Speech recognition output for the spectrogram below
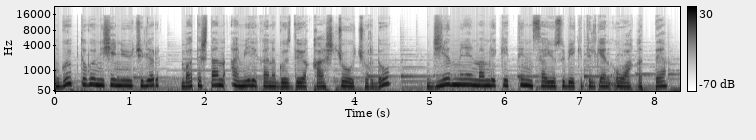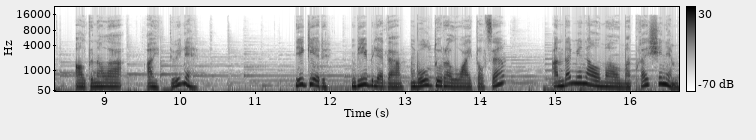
көптөгөн ишенүүчүлөр батыштан американы көздөй кашчу учурду жыйын менен мамлекеттин союзу бекитилген убакытты алдын ала айтты беле эгер библияда бул тууралуу айтылса анда мен ал маалыматка ишенем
